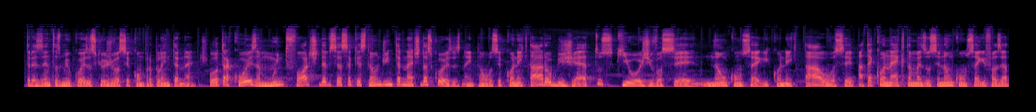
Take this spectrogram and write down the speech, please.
300 mil coisas que hoje você compra pela internet. Outra coisa muito forte deve ser essa questão de internet das coisas, né? Então você conectar objetos que hoje você não consegue conectar, ou você até conecta, mas você não consegue fazer a,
